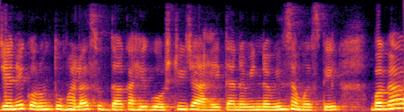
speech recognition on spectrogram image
जेणेकरून तुम्हाला सुद्धा काही गोष्टी ज्या आहेत त्या नवीन नवीन समजतील. बघा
